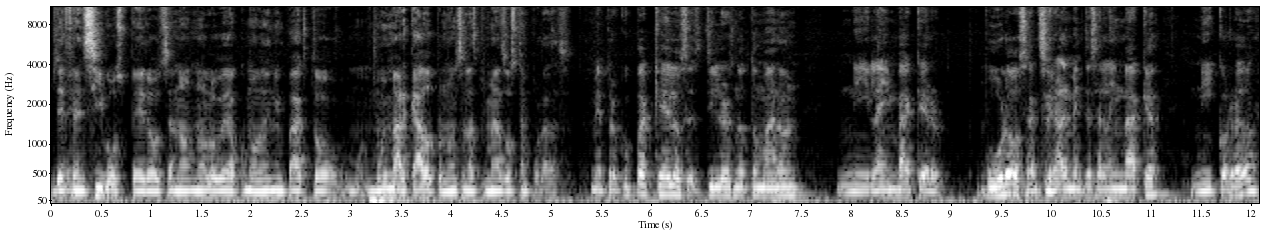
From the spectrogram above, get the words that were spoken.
defensivos, pero o sea, no, no lo veo como de un impacto mu- muy marcado, por lo menos en las primeras dos temporadas. Me preocupa que los Steelers no tomaron ni linebacker puro, o sea, que Sí. realmente es el linebacker, ni corredor.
